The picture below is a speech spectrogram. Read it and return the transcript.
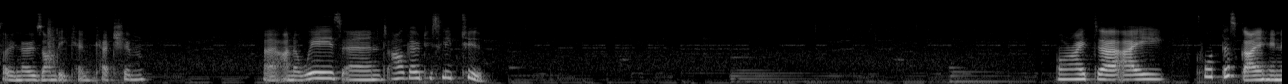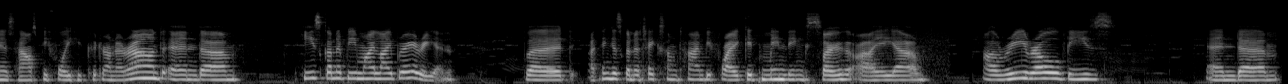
so no zombie can catch him uh, unawares and I'll go to sleep too. Alright, uh, I caught this guy in his house before he could run around and um, he's gonna be my librarian. But I think it's gonna take some time before I get mending so I um, I'll re-roll these and um,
